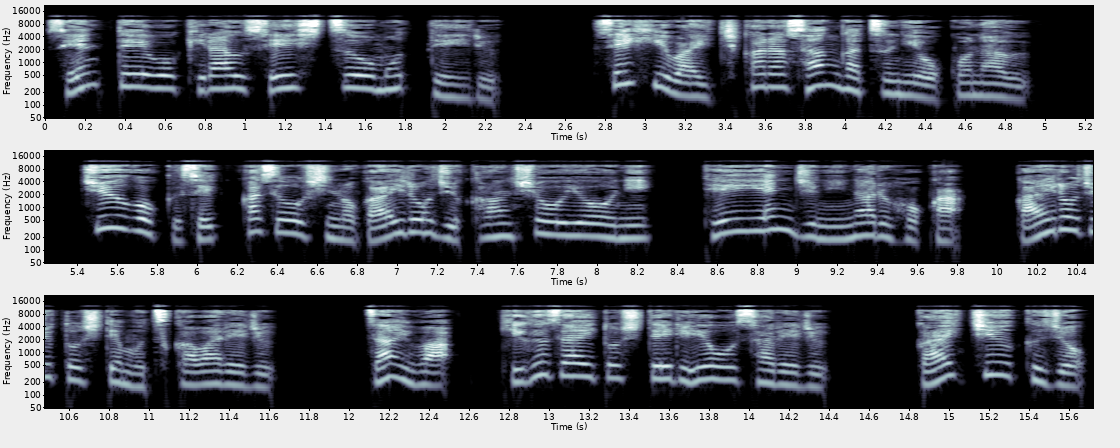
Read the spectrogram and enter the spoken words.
剪定を嫌う性質を持っている。施肥は1から3月に行う。中国石化草子の街路樹鑑賞用に庭園樹になるほか、街路樹としても使われる。材は器具材として利用される。害虫駆除、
